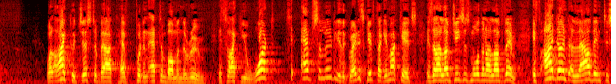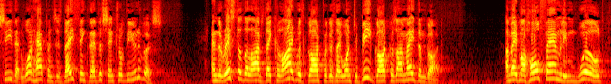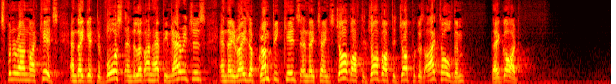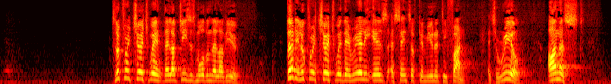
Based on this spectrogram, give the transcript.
Well, I could just about have put an atom bomb in the room. It's like, you what? I said, absolutely. The greatest gift I give my kids is that I love Jesus more than I love them. If I don't allow them to see that, what happens is they think they're the center of the universe. And the rest of their lives, they collide with God because they want to be God because I made them God. I made my whole family world spin around my kids, and they get divorced and they live unhappy marriages, and they raise up grumpy kids, and they change job after job after job because I told them They're God. So look for a church where they love Jesus more than they love you. Thirdly, look for a church where there really is a sense of community fun. It's real, honest,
